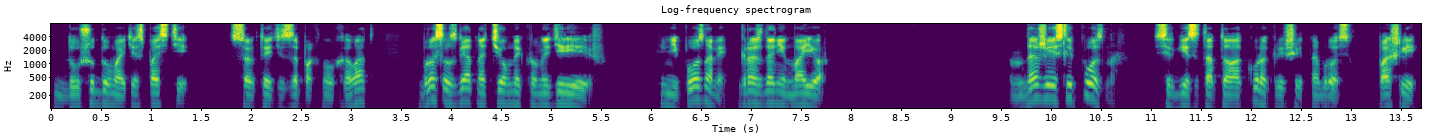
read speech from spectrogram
«Душу думаете спасти?» Сорок третий запахнул халат, бросил взгляд на темные кроны деревьев. Не поздно ли, гражданин майор? Даже если поздно, Сергей затоптал окурок, решительно бросил. Пошли.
